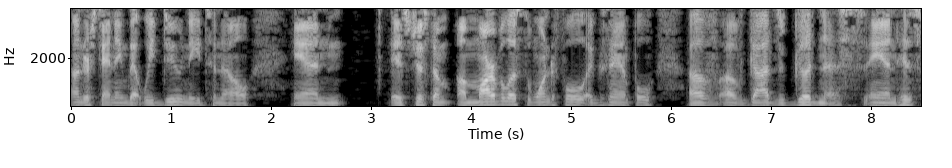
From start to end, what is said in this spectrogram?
understanding that we do need to know, and it's just a, a marvelous, wonderful example of, of God's goodness and His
